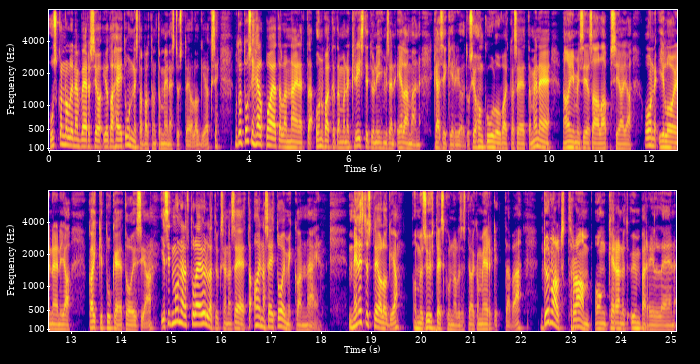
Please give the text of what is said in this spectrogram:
uskonnollinen versio, jota he ei tunnista välttämättä menestysteologiaksi. Mutta on tosi helppo ajatella näin, että on vaikka tämmöinen kristityn ihmisen elämän käsikirjoitus, johon kuuluu vaikka se, että menee naimisiin ja saa lapsia ja on iloinen ja kaikki tukee toisiaan. Ja sitten monelle tulee yllätyksenä se, että aina se ei toimikaan näin. Menestysteologia on myös yhteiskunnallisesti aika merkittävää. Donald Trump on kerännyt ympärilleen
